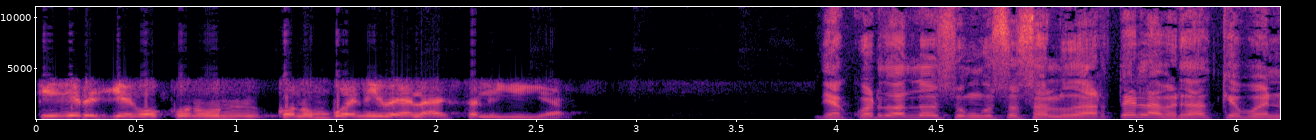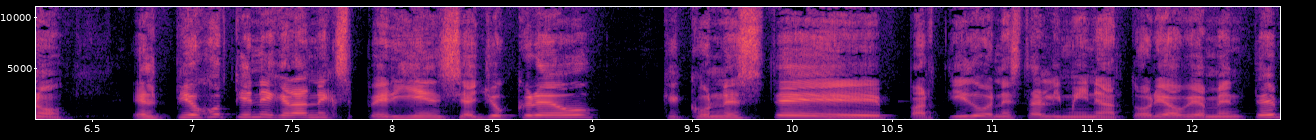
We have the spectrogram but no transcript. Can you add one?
Tigres llegó con un, con un buen nivel a esta liguilla. De acuerdo, Aldo, es un gusto saludarte. La verdad que, bueno, el Piojo tiene gran experiencia. Yo creo que con este partido, en esta eliminatoria, obviamente,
